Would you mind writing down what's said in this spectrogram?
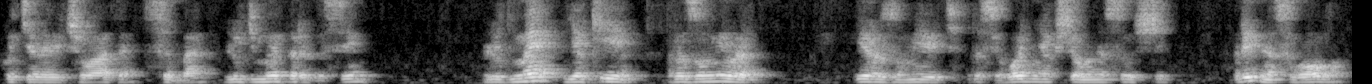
хотіли відчувати себе людьми передусім, людьми, які розуміли і розуміють до сьогодні, якщо вони сущі, рідне слово,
